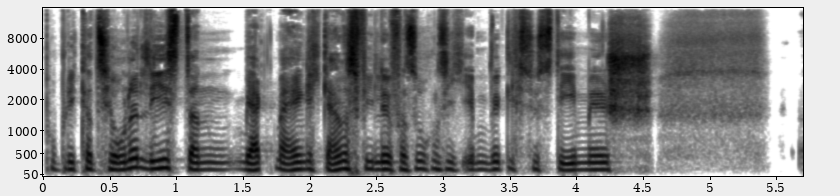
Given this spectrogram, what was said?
Publikationen liest, dann merkt man eigentlich ganz viele versuchen sich eben wirklich systemisch äh,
